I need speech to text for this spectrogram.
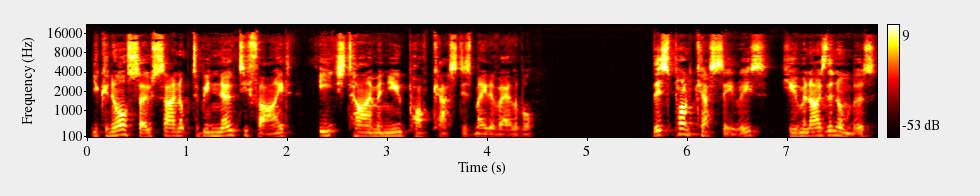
You can also sign up to be notified each time a new podcast is made available. This podcast series, Humanise the Numbers,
